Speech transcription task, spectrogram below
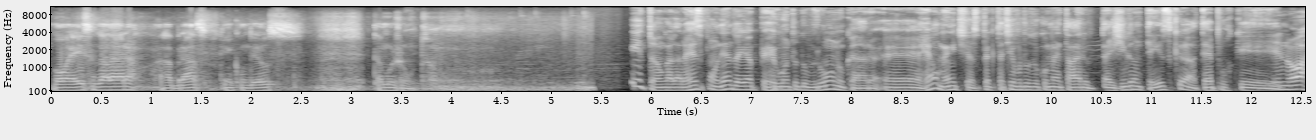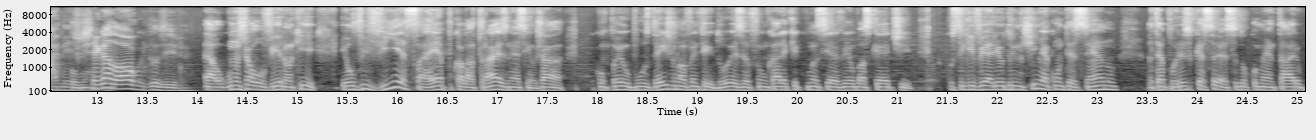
Bom, é isso, galera. Abraço, fiquem com Deus. Tamo junto. Então, galera, respondendo aí a pergunta do Bruno, cara, é, realmente a expectativa do documentário é gigantesca, até porque. Enorme, como, chega logo, inclusive. É, alguns já ouviram aqui. Eu vivi essa época lá atrás, né? Assim, eu já acompanho o Bulls desde 92. Eu fui um cara que comecei a ver o basquete, consegui ver ali o Dream Team acontecendo. Até por isso que essa, esse documentário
